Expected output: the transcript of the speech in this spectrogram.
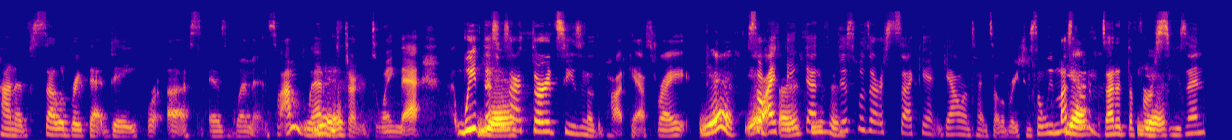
kind of celebrate that day for us as women. So I'm glad yes. we started doing that. We this yes. is our third season of the podcast, right? Yes. yes so I think that season. this was our second Galentine celebration. So we must have done it the first season.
